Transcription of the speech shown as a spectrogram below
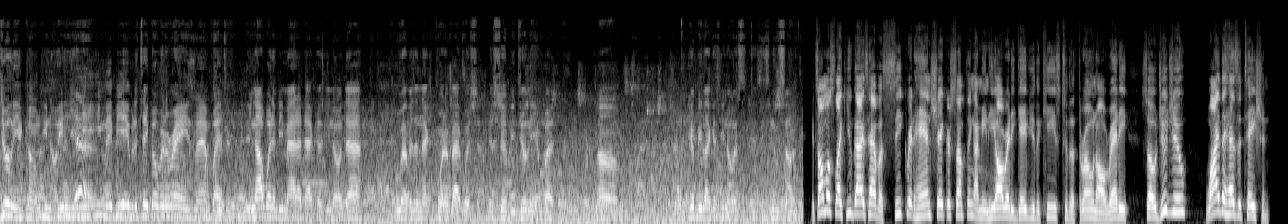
Julian comes, you know, he, he, he may be able to take over the reins, man, but, you know, I wouldn't be mad at that because, you know, that, whoever's the next quarterback, which it should be Julian, but um, he'll be like, his, you know, his, his, his new son. It's almost like you guys have a secret handshake or something. I mean, he already gave you the keys to the throne already. So, Juju, why the hesitation?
